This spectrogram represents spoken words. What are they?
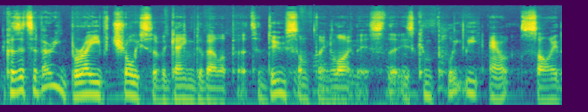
Because it's a very brave choice of a game developer to do something like this that is completely outside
